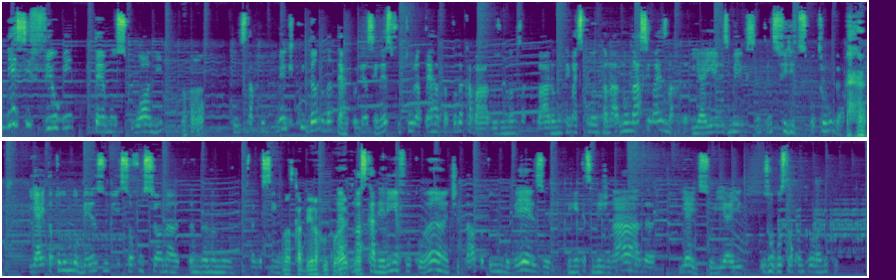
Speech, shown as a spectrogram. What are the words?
Nesse filme temos o Wally, Aham. que ele está meio que cuidando da Terra, porque assim, nesse futuro a Terra tá toda acabada, os humanos acabaram, não tem mais planta, não nasce mais nada. E aí eles meio que são transferidos para outro lugar. e aí tá todo mundo obeso e só funciona andando no negocinho Nas cadeiras né, flutuantes. né? nas cadeirinhas flutuantes e tal, tá todo mundo obeso, ninguém quer saber de nada, e é isso. E aí os robôs estão controlando tudo.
